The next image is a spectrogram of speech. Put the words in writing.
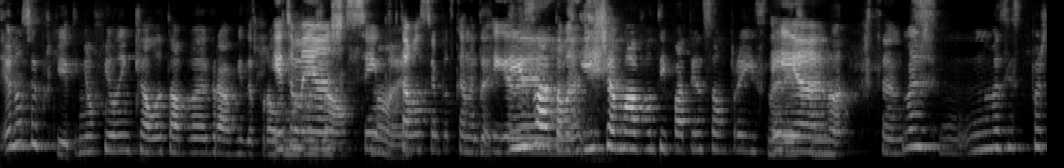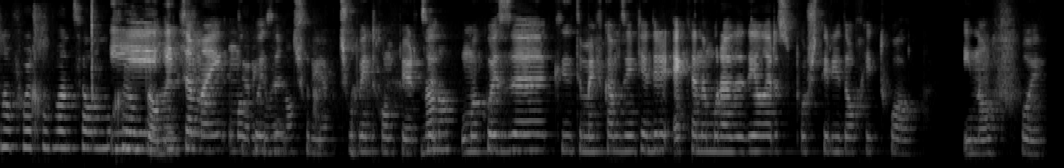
eu não sei porquê, tinha o feeling que ela estava grávida por alguma eu também razão. acho que sim, porque é? estavam sempre a tocar na barriga Exato, dela. tava- e chamavam tipo a atenção para isso, não esse Yeah. Mas, mas isso depois não foi relevante se ela morreu, e, pelo e menos. também uma coisa, não seria. desculpa interromper-te, uma coisa que também ficámos a entender é que a namorada dele era suposto ter ido ao ritual e não foi.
